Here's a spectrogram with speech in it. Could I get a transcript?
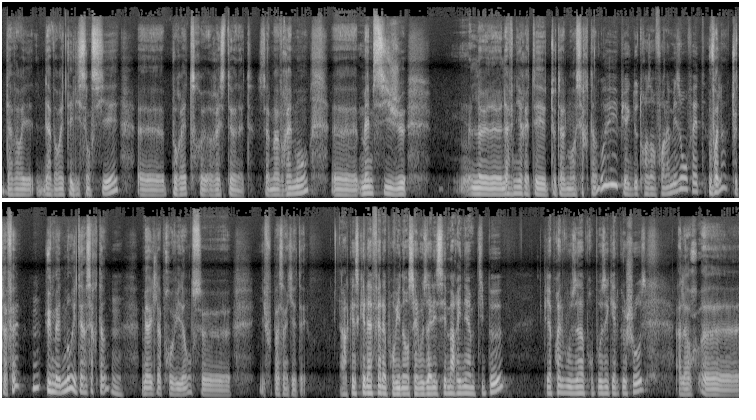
d'avoir de, été licencié euh, pour être resté honnête. Ça m'a vraiment, euh, même si je l'avenir était totalement incertain. Oui, puis avec deux trois enfants à la maison en fait. Voilà, tout à fait. Hmm. Humainement, il était incertain, hmm. mais avec la providence, euh, il ne faut pas s'inquiéter. Alors qu'est-ce qu'elle a fait la providence? Elle vous a laissé mariner un petit peu, puis après elle vous a proposé quelque chose alors, euh,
